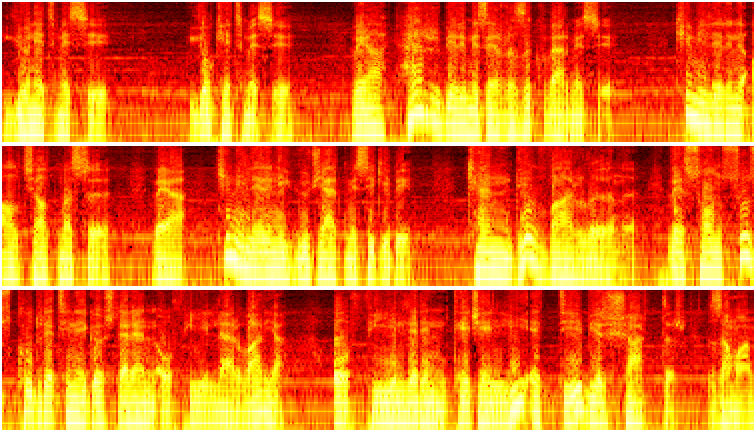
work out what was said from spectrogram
yönetmesi, yok etmesi veya her birimize rızık vermesi, kimilerini alçaltması veya kimilerini yüceltmesi gibi kendi varlığını ve sonsuz kudretini gösteren o fiiller var ya, o fiillerin tecelli ettiği bir şarttır zaman.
